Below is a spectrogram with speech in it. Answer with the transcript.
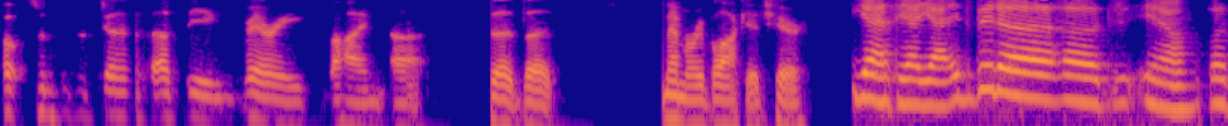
folks but this is just us being very behind uh the the memory blockage here Yes, yeah, yeah. It's been a, a you know, a,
